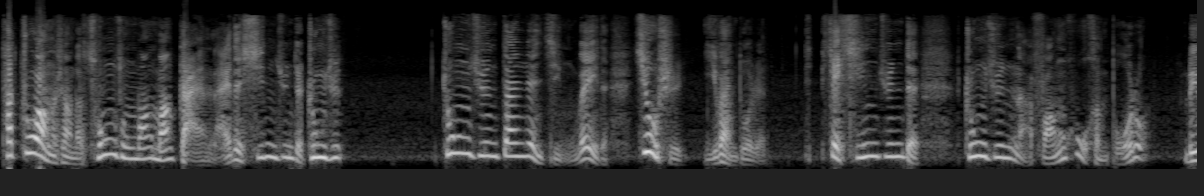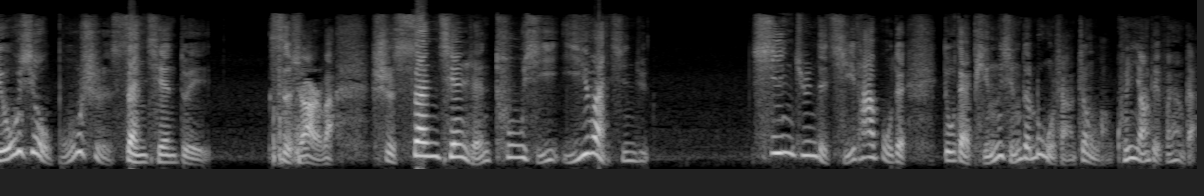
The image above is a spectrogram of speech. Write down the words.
他撞上了匆匆忙忙赶来的新军的中军。中军担任警卫的就是一万多人，这新军的中军呢防护很薄弱。刘秀不是三千对四十二万，是三千人突袭一万新军。新军的其他部队都在平行的路上，正往昆阳这方向赶。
